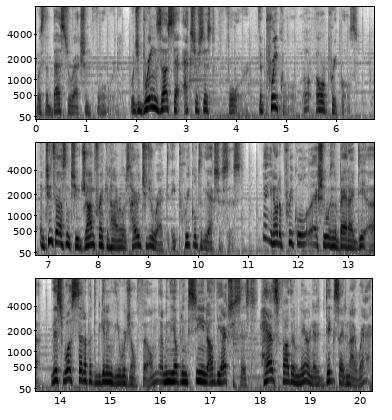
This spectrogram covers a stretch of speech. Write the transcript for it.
was the best direction forward. Which brings us to Exorcist 4, the prequel, or, prequels. In 2002, John Frankenheimer was hired to direct a prequel to The Exorcist. Yeah, you know what? A prequel actually wasn't a bad idea. This was set up at the beginning of the original film. I mean, the opening scene of The Exorcist has Father Merrin at a dig site in Iraq.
